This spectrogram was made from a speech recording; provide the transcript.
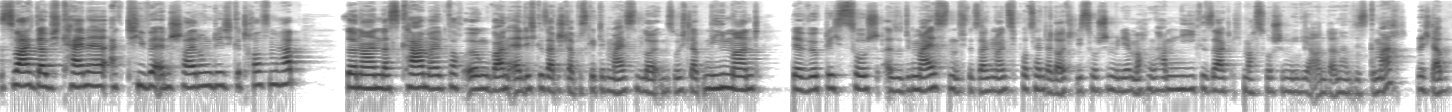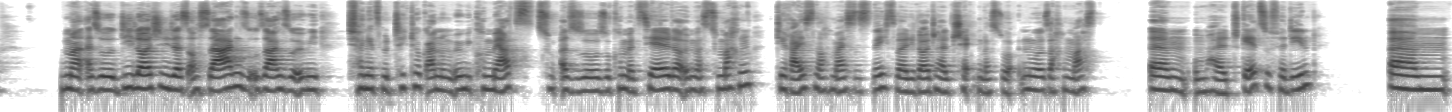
es war, glaube ich, keine aktive Entscheidung, die ich getroffen habe sondern das kam einfach irgendwann, ehrlich gesagt, ich glaube, das geht den meisten Leuten so. Ich glaube, niemand, der wirklich Social, also die meisten, ich würde sagen 90 Prozent der Leute, die Social Media machen, haben nie gesagt, ich mache Social Media und dann haben sie es gemacht. Und ich glaube, also die Leute, die das auch sagen, so, sagen so irgendwie, ich fange jetzt mit TikTok an, um irgendwie Kommerz, zu, also so, so kommerziell da irgendwas zu machen, die reißen auch meistens nichts, weil die Leute halt checken, dass du nur Sachen machst, ähm, um halt Geld zu verdienen. Ähm,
